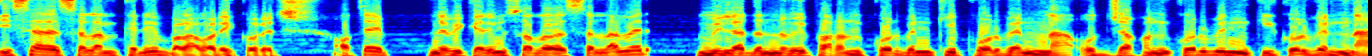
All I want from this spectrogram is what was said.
ঈসা আলাইসাল্লামকে নিয়ে বাড়াবাড়ি করেছে। অতএব নবী করিম সাল্লাহ সাল্লামের মিলাদুল নবী পালন করবেন কি করবেন না, উদযাপন করবেন কি করবেন না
